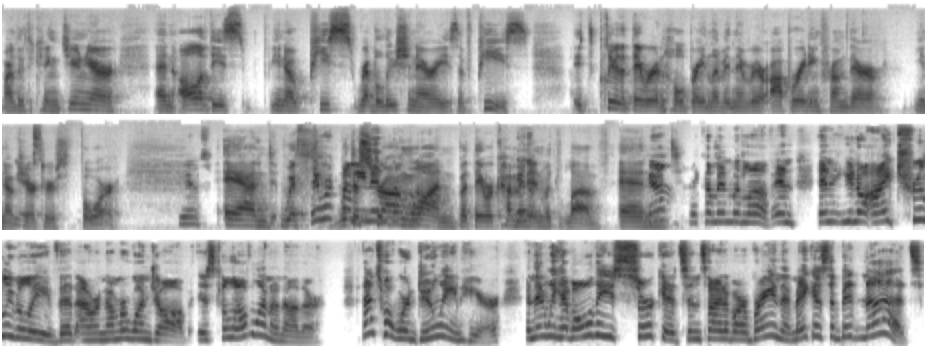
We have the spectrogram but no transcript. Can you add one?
Martin Luther King Jr. and all of these, you know, peace revolutionaries of peace, it's clear that they were in whole brain living. They were operating from their, you know, yes. characters four. Yes. And with with a strong with one, but they were coming yeah. in with love. And yeah, they come in with love. And and you know, I truly believe that our number one job is to love one another. That's what we're doing here. And then we have all these circuits inside of our brain that make us a bit nuts.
